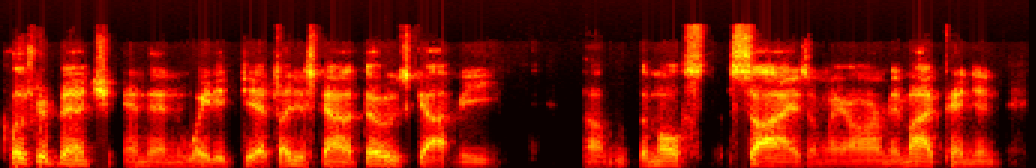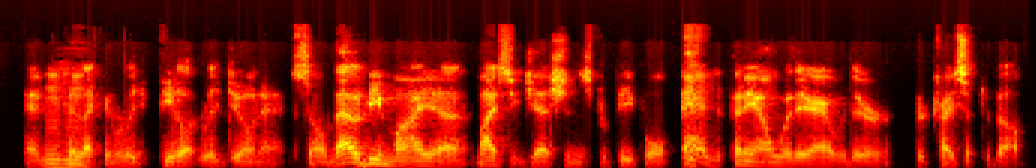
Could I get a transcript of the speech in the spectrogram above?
close grip bench and then weighted dips. I just found that those got me um, the most size on my arm, in my opinion, and because mm-hmm. I can really feel it really doing it. So that would be my uh, my suggestions for people, depending on where they are with their their tricep development.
